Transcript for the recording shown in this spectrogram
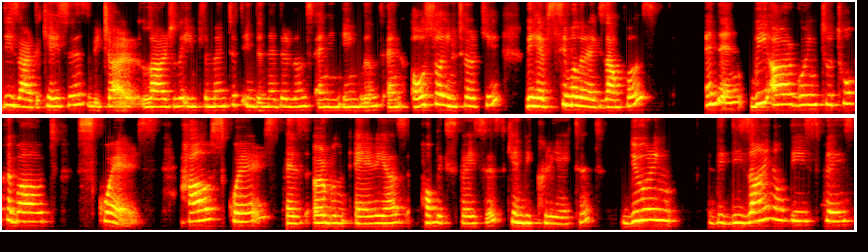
These are the cases which are largely implemented in the Netherlands and in England and also in Turkey. We have similar examples. And then we are going to talk about squares, how squares as urban areas, public spaces can be created. During the design of these space,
